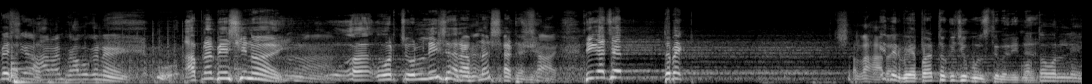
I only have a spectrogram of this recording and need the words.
বেশি হারাম খাব কেন? আপনার বেশি নয়। ও- ওর চল্লিশ আর আপনার ষাট ষাট। ঠিক আছে? তবে এদের ব্যাপার তো কিছু বুঝতে পারি না। কত বললে?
